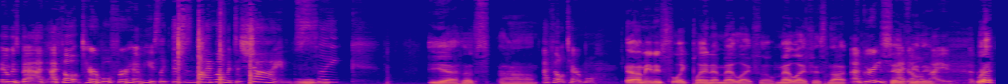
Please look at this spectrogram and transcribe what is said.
It was bad. I felt terrible for him. He's like, "This is my moment to shine." Ooh. Psych. Yeah, that's. Um, I felt terrible. yeah, I mean, it's like playing at MetLife though. MetLife is not Agreed. Safe I don't. either. I agree. Let,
